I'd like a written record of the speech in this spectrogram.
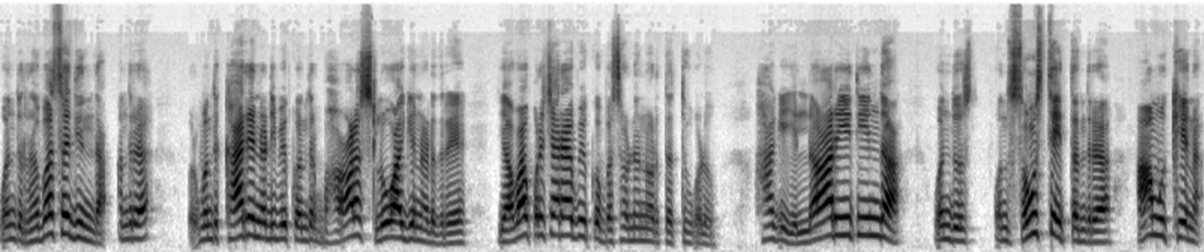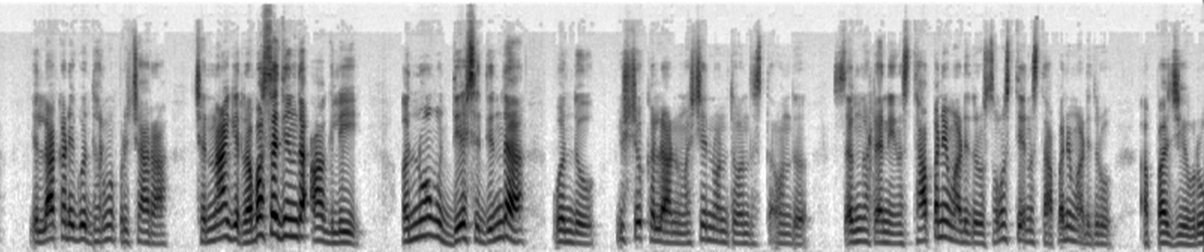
ಒಂದು ರಭಸದಿಂದ ಅಂದ್ರೆ ಒಂದು ಕಾರ್ಯ ನಡಿಬೇಕು ಅಂದ್ರೆ ಬಹಳ ಸ್ಲೋ ಆಗಿ ನಡೆದ್ರೆ ಯಾವಾಗ ಪ್ರಚಾರ ಆಗಬೇಕು ಬಸವಣ್ಣನವ್ರ ತತ್ವಗಳು? ಹಾಗೆ ಎಲ್ಲ ರೀತಿಯಿಂದ ಒಂದು ಒಂದು ಸಂಸ್ಥೆ ಇತ್ತಂದ್ರೆ ಆ ಮುಖೇನ ಎಲ್ಲ ಕಡೆಗೂ ಧರ್ಮ ಪ್ರಚಾರ ಚೆನ್ನಾಗಿ ರಭಸದಿಂದ ಆಗಲಿ ಅನ್ನೋ ಉದ್ದೇಶದಿಂದ ಒಂದು ವಿಶ್ವ ಕಲ್ಯಾಣ ಮಿಷನ್ ಅಂತ ಒಂದು ಸ್ಥ, ಒಂದು ಸಂಘಟನೆಯನ್ನು ಸ್ಥಾಪನೆ ಮಾಡಿದರು, ಸಂಸ್ಥೆಯನ್ನು ಸ್ಥಾಪನೆ ಮಾಡಿದರು ಅಪ್ಪಾಜಿಯವರು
